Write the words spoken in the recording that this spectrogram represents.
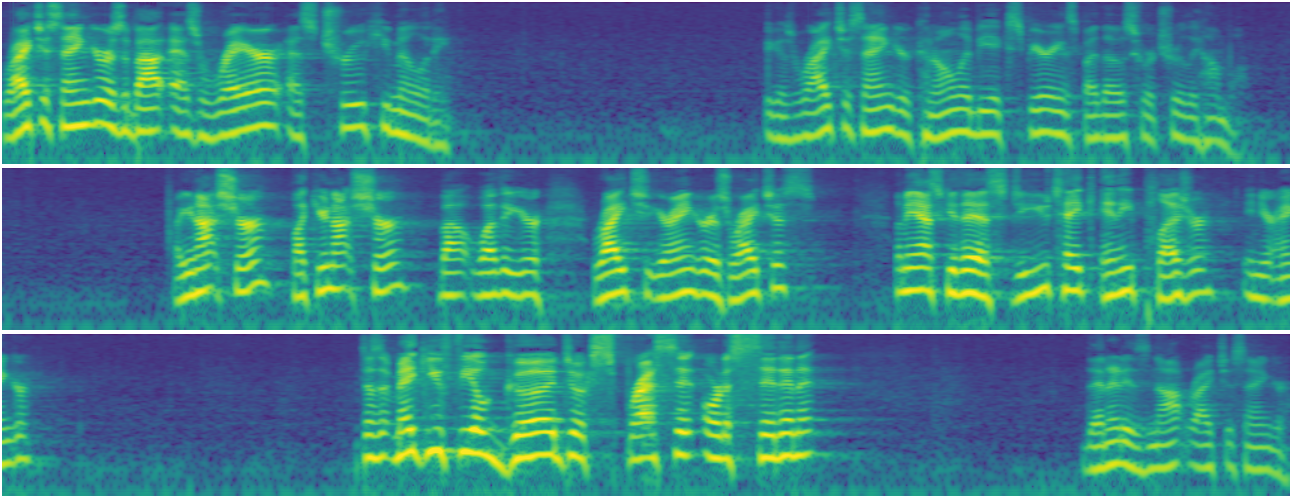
Righteous anger is about as rare as true humility. Because righteous anger can only be experienced by those who are truly humble. Are you not sure? Like you're not sure about whether your, right, your anger is righteous? Let me ask you this Do you take any pleasure in your anger? Does it make you feel good to express it or to sit in it? Then it is not righteous anger.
